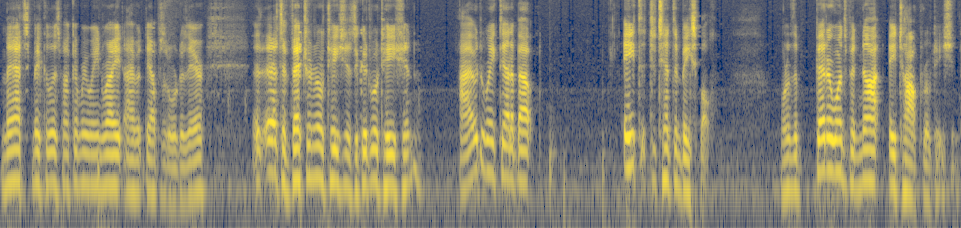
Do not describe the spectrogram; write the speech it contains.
Matz, Mikolas, Montgomery, Wainwright. I have it the opposite order there. Uh, that's a veteran rotation. It's a good rotation. I would rank that about 8th to 10th in baseball. One of the better ones, but not a top rotation.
